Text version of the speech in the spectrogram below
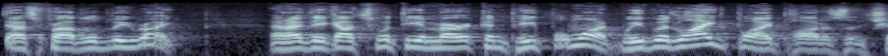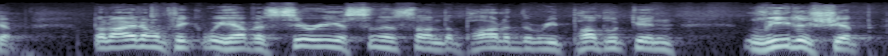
That's probably right. And I think that's what the American people want. We would like bipartisanship, but I don't think we have a seriousness on the part of the Republican leadership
